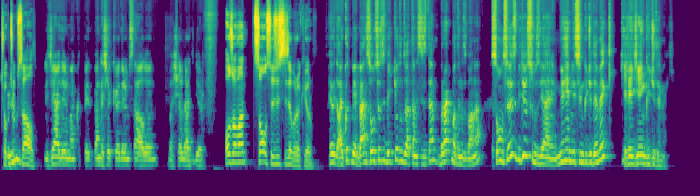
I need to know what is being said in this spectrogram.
Çok çok sağ ol. Rica ederim Aykut Bey. Ben teşekkür ederim. Sağ olun. Başarılar diliyorum. O zaman son sözü size bırakıyorum. Evet Aykut Bey ben son sözü bekliyordum zaten sizden. Bırakmadınız bana. Son söz biliyorsunuz yani mühendisin gücü demek geleceğin gücü demek.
